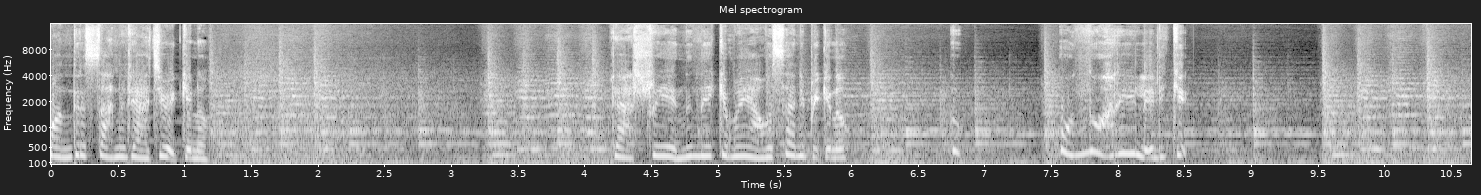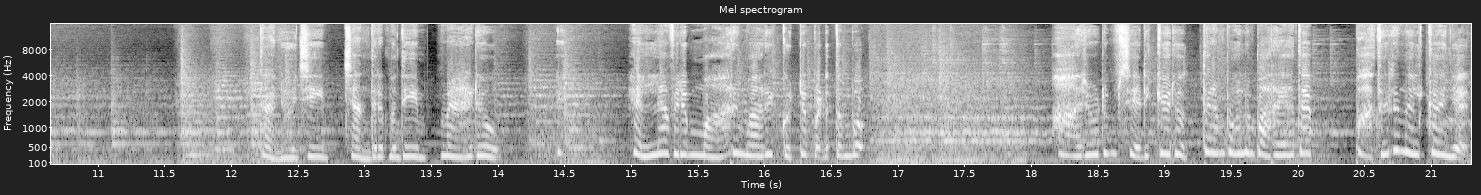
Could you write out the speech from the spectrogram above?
മന്ത്രിസ്ഥാനം രാജിവെക്കണോ? രാഷ്ട്രീയം എന്നേക്കുമായി അവസാനിപ്പിക്കണോ? ഒന്നും അറിയില്ല എനിക്ക്. തനുജിയും ചന്ദ്രമതിയും മാഡവും എല്ലാവരും മാറി മാറി കുറ്റപ്പെടുത്തുമ്പോ ആരോടും ശരിക്കൊരു ഉത്തരം പോലും പറയാതെ പതറി നിൽക്കാൻ ഞാൻ.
